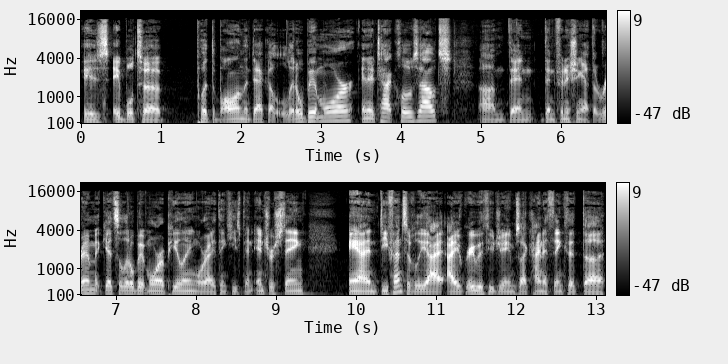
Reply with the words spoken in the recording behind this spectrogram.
is able to put the ball on the deck a little bit more in attack closeouts, um, then then finishing at the rim it gets a little bit more appealing. Where I think he's been interesting. And defensively, I, I agree with you, James. I kind of think that the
